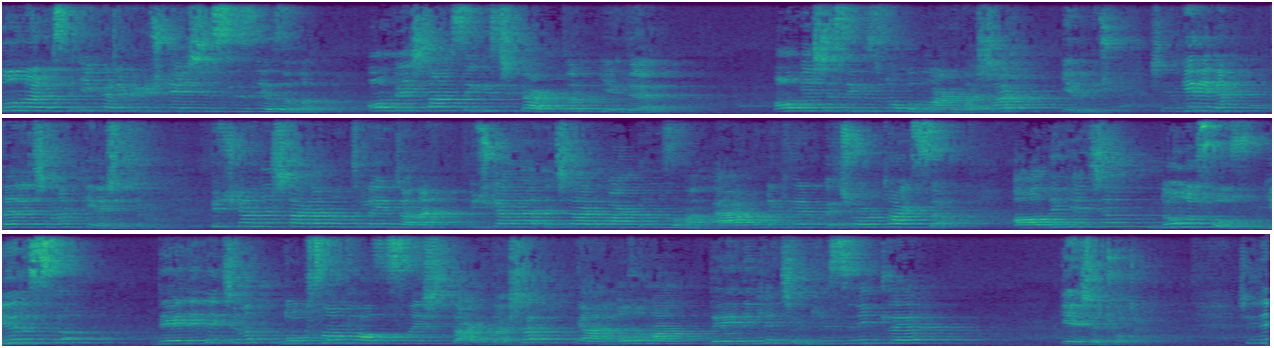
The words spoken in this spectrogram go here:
Bunun öncesinde ilk önce bir üçgen eşitsizliği yazalım. 15'ten 8 çıkarttım, 7. 15 ile 8 topladım arkadaşlar, 23. Şimdi gelelim dar açımı, geniş açımı. Üçgen açılardan hatırlayınca ne? Üçgenler açılarda baktığımız zaman eğer buradakilerin açı ortaysa A'daki açım ne olursa olsun yarısı D'deki açının 90 fazlasına eşit arkadaşlar. Yani o zaman D'deki açım kesinlikle geniş açı olacak. Şimdi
